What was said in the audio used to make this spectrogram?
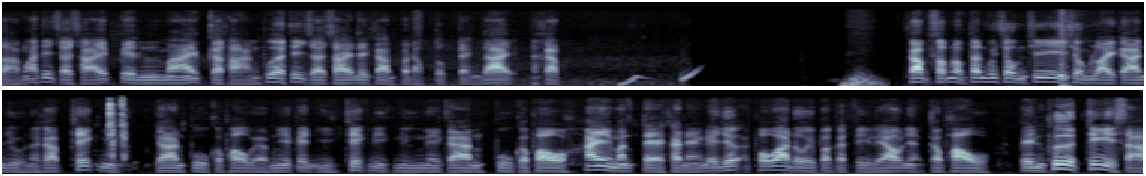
สามารถที่จะใช้เป็นไม้กระถางเพื่อที่จะใช้ในการประดับตกแต่งได้นะครับ ครับสำหรับท่านผู้ชมที่ชมรายการอยู่นะครับ เทคนิคการปลูกกะเพราแบบนี้เป็นอีกเทคนิคหนึ่งในการปลูกกะเพราให้มันแตกแขนงได้เยอะ เพราะว่าโดยปกติแล้วเนี่ยกะเพราเป็นพืชที่สา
